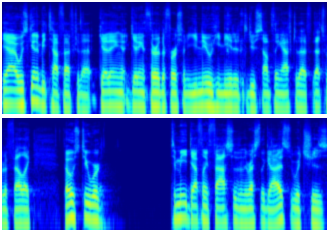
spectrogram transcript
Yeah, it was going to be tough after that. Getting getting a third the first one, you knew he needed to do something after that. That's what it felt like. Those two were to me definitely faster than the rest of the guys, which is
